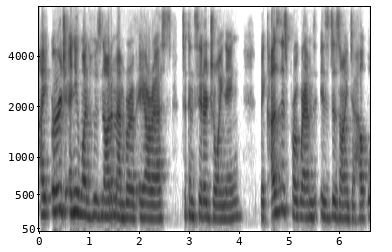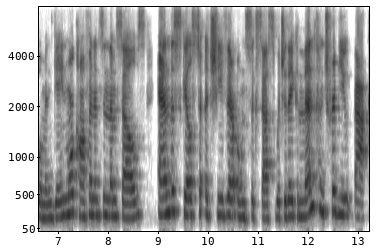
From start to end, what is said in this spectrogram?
I urge anyone who's not a member of ARS to consider joining because this program is designed to help women gain more confidence in themselves and the skills to achieve their own success, which they can then contribute back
